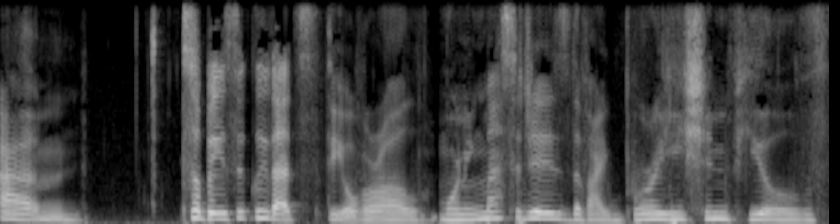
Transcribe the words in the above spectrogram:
um so basically that's the overall morning messages the vibration feels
